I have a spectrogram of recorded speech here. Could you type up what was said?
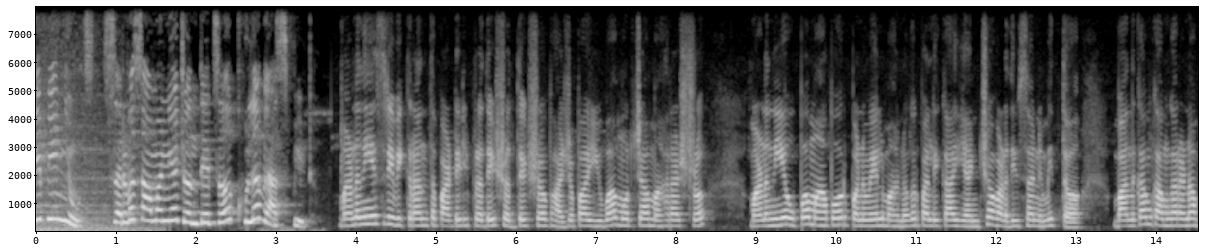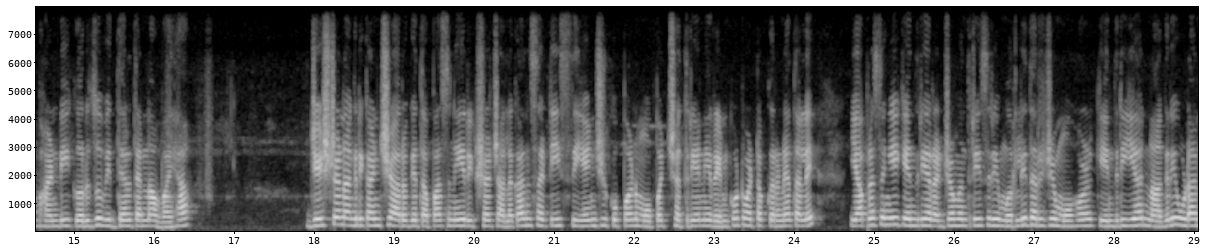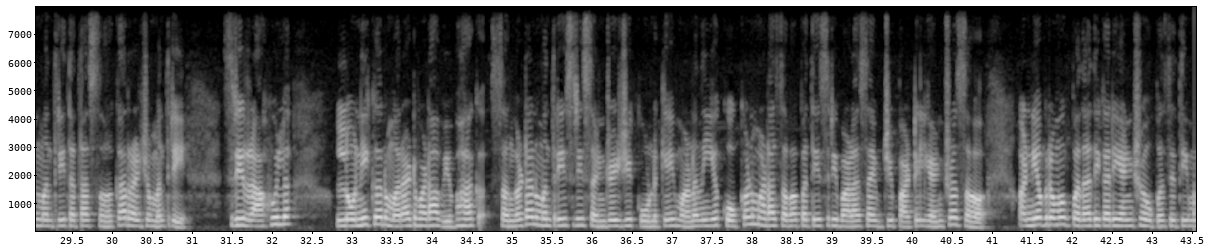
ABP news सर्वसामान्य जनतेचं खुलं व्यासपीठ. माननीय श्री विक्रांत पाटील प्रदेश अध्यक्ष भाजपा युवा मोर्चा महाराष्ट्र. माननीय उपमहापौर पनवेल महानगरपालिका यांच्या वाढदिवसानिमित्त बांधकाम कामगारांना भांडी गरजू विद्यार्थ्यांना वह्या. ज्येष्ठ नागरिकांची आरोग्य तपासणी रिक्षा चालकांसाठी सी एन जी कुपन मोफत छत्री आणि रेनकोट वाटप करण्यात आले. याप्रसंगी केंद्रीय राज्यमंत्री श्री मुरलीधरजी मोहोळ केंद्रीय नागरी उड्डाण मंत्री तथा सहकार राज्यमंत्री श्री राहुल लोणीकर मराठवाडा विभाग संघटन मंत्री श्री संजयजी कोंडके माननीय कोकण म्हाडा सभापती श्री बाळासाहेबजी पाटील यांच्यासह अन्य प्रमुख पदाधिकारी यांच्या उपस्थिती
